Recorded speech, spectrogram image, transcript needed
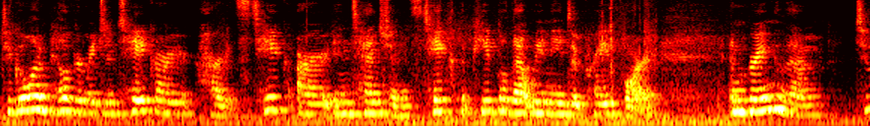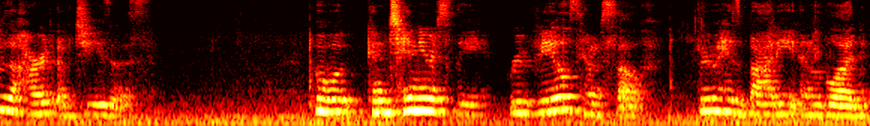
to go on pilgrimage and take our hearts, take our intentions, take the people that we need to pray for, and bring them to the heart of Jesus who continuously reveals himself through his body and blood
